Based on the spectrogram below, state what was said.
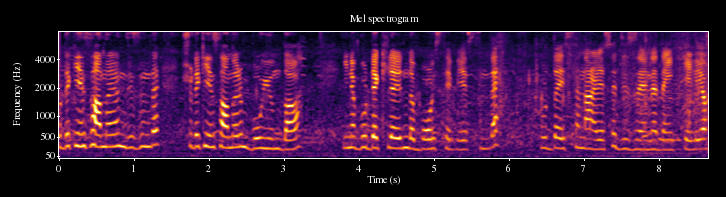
Buradaki insanların dizinde, şuradaki insanların boyunda. Yine buradakilerin de boy seviyesinde. Burada ise neredeyse dizlerine denk geliyor.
